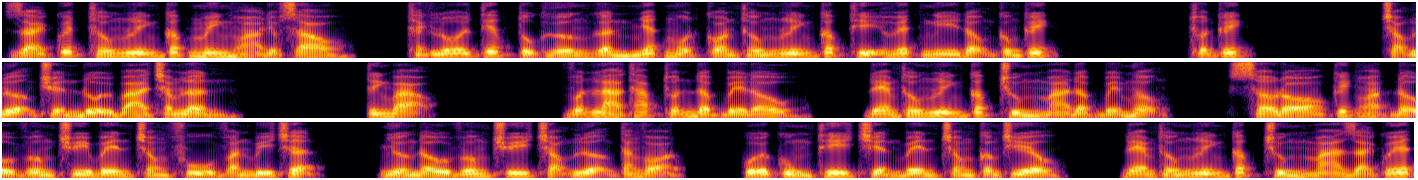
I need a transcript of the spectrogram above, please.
Giải quyết thống lĩnh cấp minh hỏa điệp sau, thạch lỗi tiếp tục hướng gần nhất một con thống lĩnh cấp thị huyết nghĩ động công kích. Thuẫn kích. Trọng lượng chuyển đổi 300 lần. Tinh bạo. Vẫn là tháp thuẫn đập bể đầu, đem thống lĩnh cấp trùng ma đập bể mộng, sau đó kích hoạt đầu vương truy bên trong phủ văn bí trận, nhường đầu vương truy trọng lượng tăng vọt, cuối cùng thi triển bên trong cấm chiêu, đem thống lĩnh cấp trùng ma giải quyết.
